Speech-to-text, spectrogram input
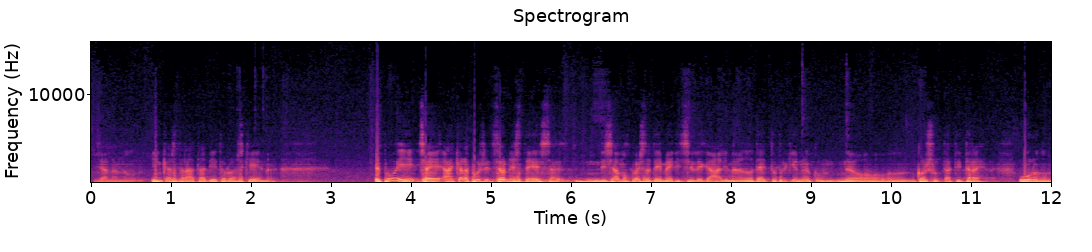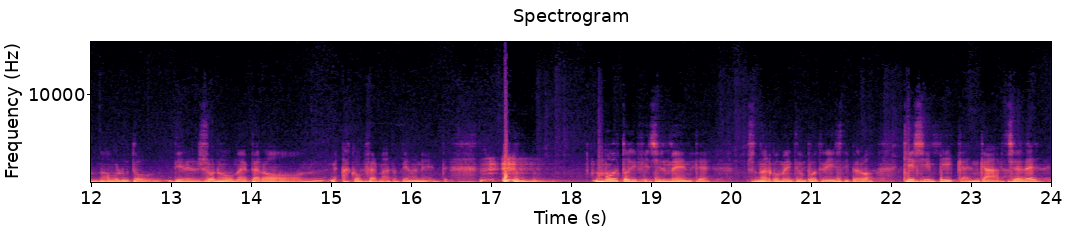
gliel'hanno incastrata dietro la schiena. E poi c'è anche la posizione stessa, diciamo questo dei medici legali, me l'hanno detto perché io ne ho consultati tre uno non ha voluto dire il suo nome, però mm, ha confermato pienamente. Molto difficilmente, sono argomenti un po' tristi, però chi si impicca in carcere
